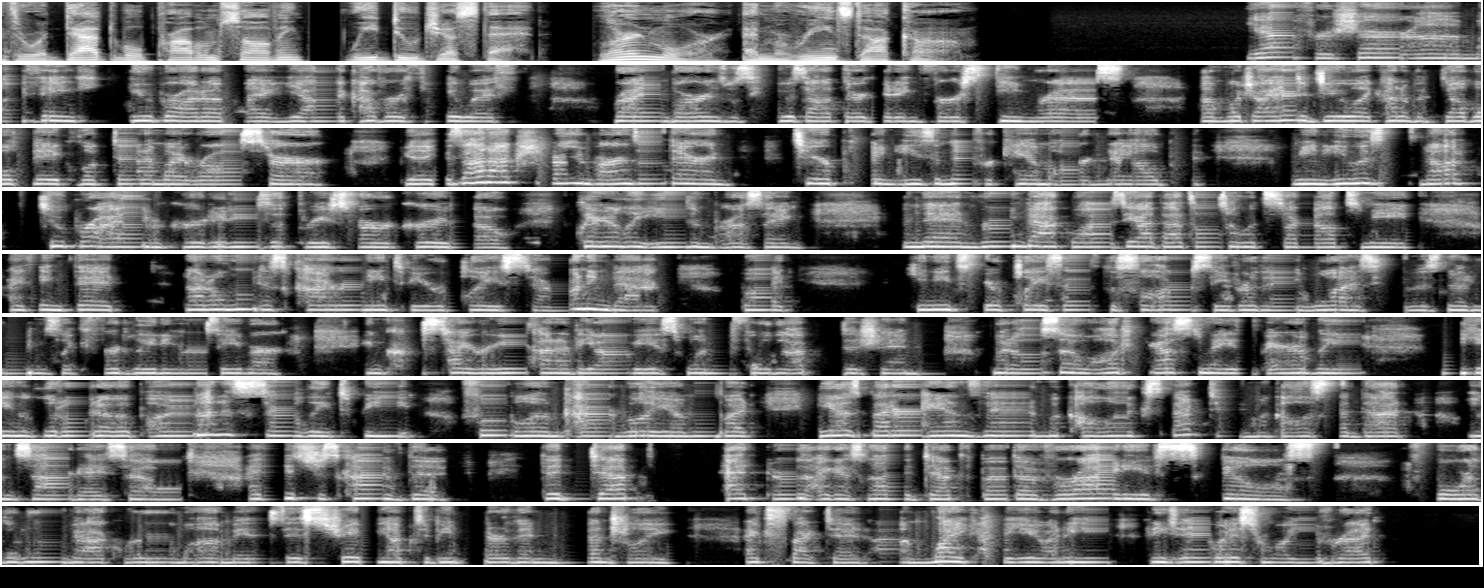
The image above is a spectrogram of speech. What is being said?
And through adaptable problem solving, we do just that. Learn more at marines.com. Yeah, for sure. Um, I think you brought up, like, yeah, the cover three with Ryan Barnes was he was out there getting first team reps, um, which I had to do like kind of a double take, look down at my roster, be like, is that actually Ryan Barnes out there? And to your point, he's in there for Cam Hart now, but I mean, he was not super highly recruited. He's a three star recruit, so clearly he's impressing. And then running back wise, yeah, that's also what stuck out to me. I think that not only does Kyren need to be replaced at running back, but he needs to replace as the slot receiver that he was. He was Notre Dame's like third leading receiver, and Chris Tyree is kind of the obvious one to fill that position. But also, Audric Estime is apparently making a little bit of a push, not necessarily to be full blown Kyren Williams, but he has better hands than McCullough expected. McCullough said that on Saturday. So I think it's just kind of the the depth at, or I guess not the depth, but the variety of skills for the running back room um, is, is shaping up to be better than eventually expected. Um, Mike, how you? Any any takeaways from what you've read?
